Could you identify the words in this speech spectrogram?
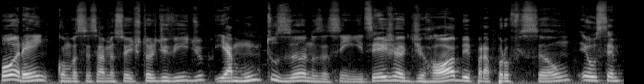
Porém, como você sabe, eu sou editor de vídeo e há muitos anos, assim, seja de hobby para profissão, eu sempre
